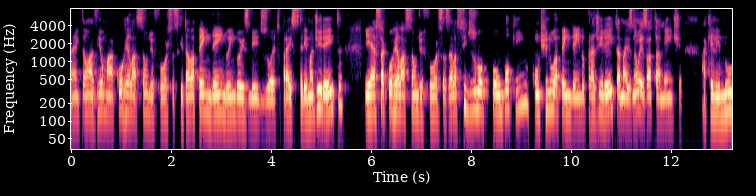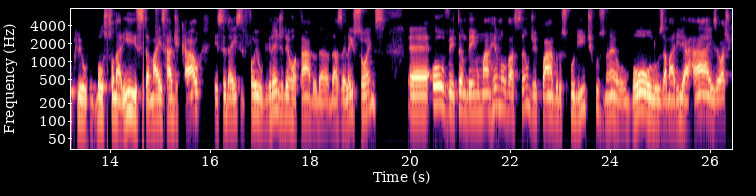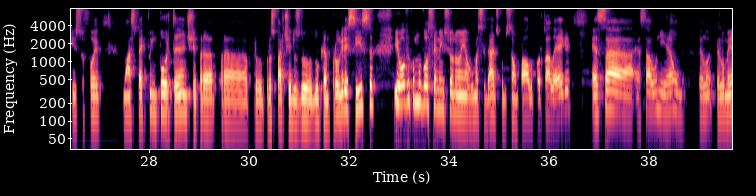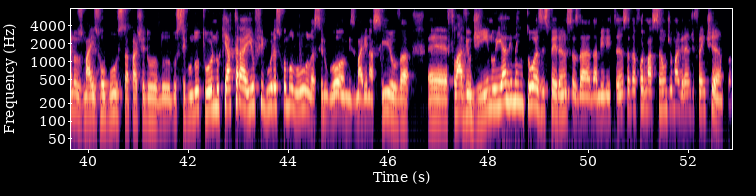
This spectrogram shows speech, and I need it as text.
Né? Então, havia uma correlação de forças que estava pendendo em 2018 para a extrema-direita, e essa correlação de forças ela se deslocou um pouquinho, continua pendendo para a direita, mas não exatamente aquele núcleo bolsonarista mais radical. Esse daí foi o grande derrotado da, das eleições. É, houve também uma renovação de quadros políticos, né, o Boulos, a Marília Reis, eu acho que isso foi um aspecto importante para pro, os partidos do, do, campo progressista, e houve, como você mencionou em algumas cidades, como São Paulo, Porto Alegre, essa, essa união pelo, pelo menos mais robusta a partir do, do, do, segundo turno, que atraiu figuras como Lula, Ciro Gomes, Marina Silva, é, Flávio Dino e alimentou as esperanças da, da, militância da formação de uma grande frente ampla.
